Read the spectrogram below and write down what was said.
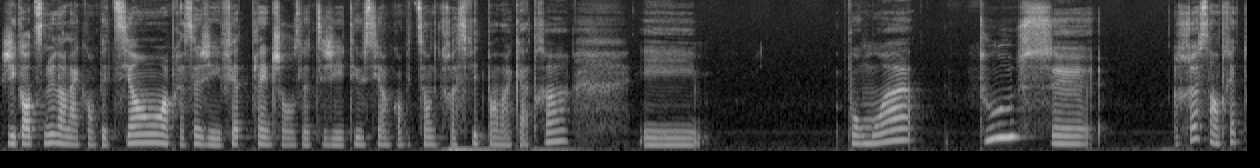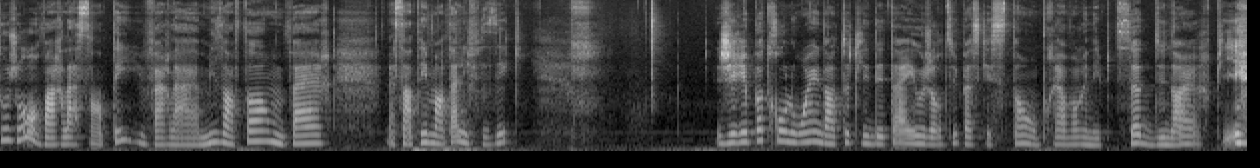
J'ai continué dans la compétition. Après ça, j'ai fait plein de choses. J'ai été aussi en compétition de CrossFit pendant quatre ans. Et pour moi, tout se recentrait toujours vers la santé, vers la mise en forme, vers la santé mentale et physique. J'irai pas trop loin dans tous les détails aujourd'hui parce que sinon on pourrait avoir un épisode d'une heure, puis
